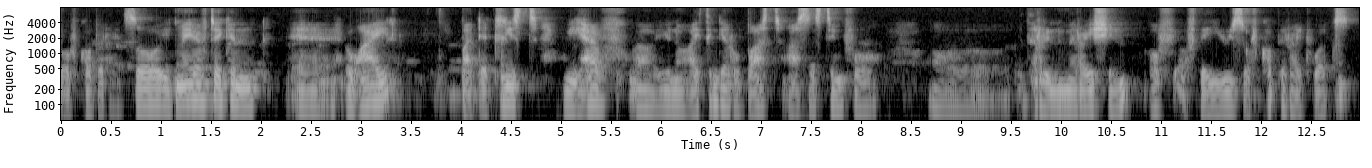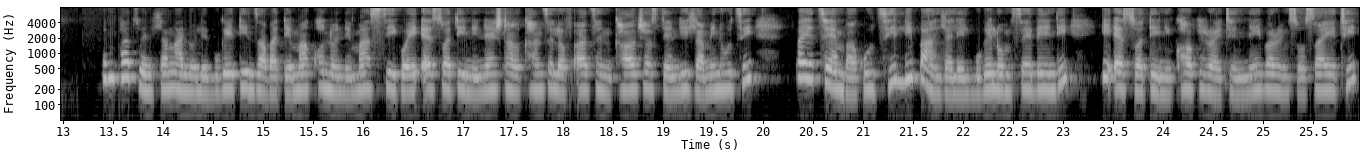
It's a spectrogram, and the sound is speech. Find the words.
of copyright. So it may have taken uh, a while, but at least we have, uh, you know, I think a robust uh, system for uh, the remuneration of, of the use of copyright works. umphathi wenhlangano lebuketa indzaba temakhono nemasiko e-eswatini national council of arts and culture stanley dlamini uthi bayethemba ukuthi libandla lelibukela umsebenzi i-Eswatini Copyright and Neighbouring Society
